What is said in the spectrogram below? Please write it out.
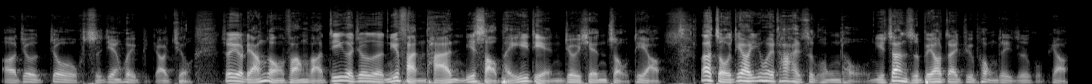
啊，就就时间会比较久，所以有两种方法。第一个就是你反弹，你少赔一点，你就先走掉。那走掉，因为它还是空头，你暂时不要再去碰这只股票，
